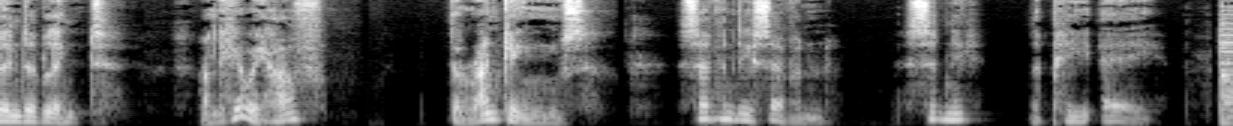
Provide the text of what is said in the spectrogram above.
Belinda blinked. And here we have the rankings. 77. Sydney, the PA.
